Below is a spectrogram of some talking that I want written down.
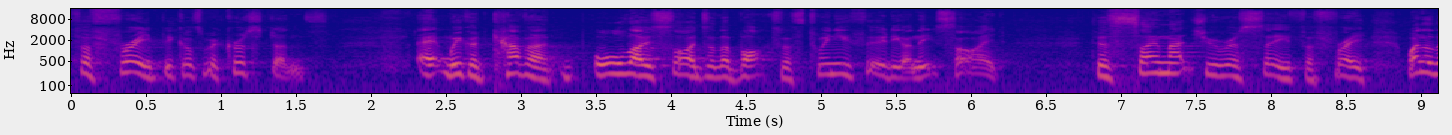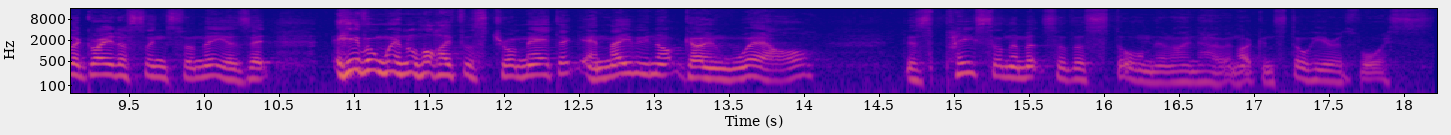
for free because we're Christians. And we could cover all those sides of the box with 20, 30 on each side. There's so much you receive for free. One of the greatest things for me is that even when life is traumatic and maybe not going well, there's peace in the midst of the storm that I know, and I can still hear his voice.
